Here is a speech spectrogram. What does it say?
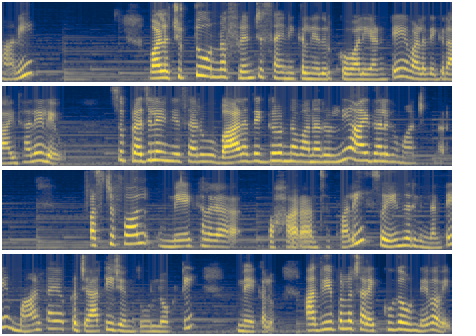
కానీ వాళ్ళ చుట్టూ ఉన్న ఫ్రెంచ్ సైనికులను ఎదుర్కోవాలి అంటే వాళ్ళ దగ్గర ఆయుధాలే లేవు. సో ప్రజలు ఏం చేశారు? వాళ్ళ దగ్గర ఉన్న వనరుల్ని ఆయుధాలుగా మార్చుకున్నారు. ఫస్ట్ ఆఫ్ ఆల్ మేకల పహార అని చెప్పాలి. సో ఏం జరిగిందంటే మాల్టా యొక్క జాతీయ జంతువుల్లో ఒకటి మేకలు. ఆ ద్వీపంలో చాలా ఎక్కువగా ఉండేవి అవి.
